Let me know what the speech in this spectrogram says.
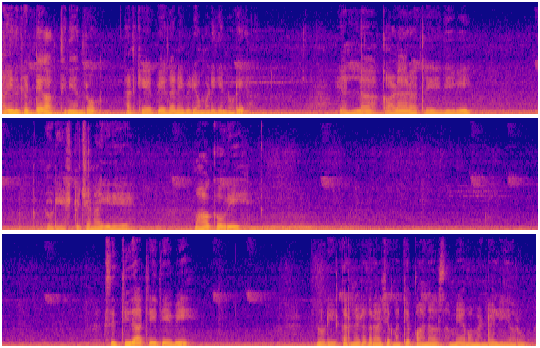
ಐದು ಗಂಟೆಗೆ ಹಾಕ್ತೀನಿ ಅಂದರು. ಅದಕ್ಕೆ ಬೇಗನೆ ವಿಡಿಯೋ ಮಾಡಿದ್ದೀನಿ ನೋಡಿ. ಎಲ್ಲ ಕಾಳರಾತ್ರಿ ದೇವಿ. ನೋಡಿ ಎಷ್ಟು ಚೆನ್ನಾಗಿದೆ. ಮಹಾಗೌರಿ. ಸಿದ್ಧಿದಾತ್ರಿ ದೇವಿ. ನೋಡಿ ಕರ್ನಾಟಕ ರಾಜ್ಯ ಮದ್ಯಪಾನ ಸಂಯಮ ಮಂಡಳಿಯವರು.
